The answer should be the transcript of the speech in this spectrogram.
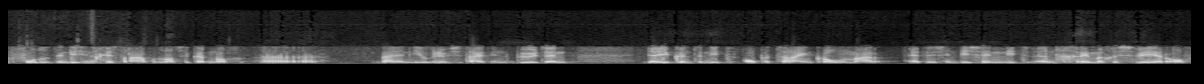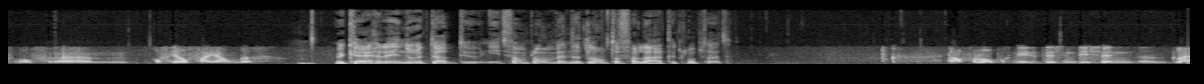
voelt het in die zin, gisteravond was ik er nog uh, bij een nieuwe universiteit in de buurt en ja, je kunt er niet op het terrein komen, maar het is in die zin niet een grimmige sfeer of, of, ehm, of heel vijandig. We krijgen de indruk dat u niet van plan bent het land te verlaten. Klopt dat? Nou, voorlopig niet. Het is in die zin eh,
